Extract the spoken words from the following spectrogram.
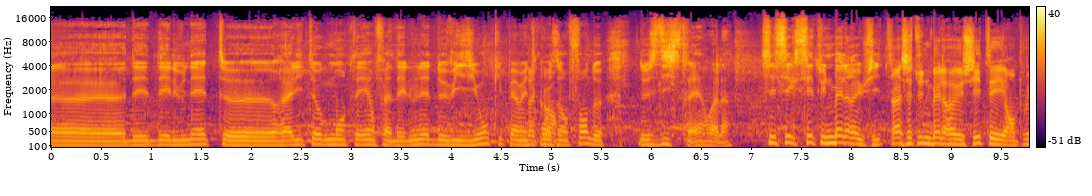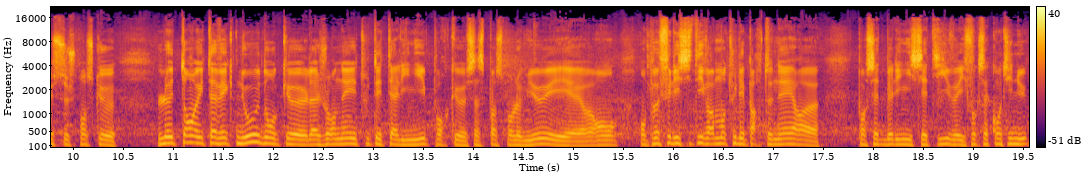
euh, des, lunettes réalité augmentée, enfin des lunettes de vision qui permettront aux enfants de, se distraire. Voilà. C'est une belle réussite. Ah, c'est une belle réussite et en plus, je pense que le temps est avec nous, donc la journée, tout est aligné pour que ça se passe pour le mieux et on peut féliciter vraiment tous les partenaires pour cette belle initiative. Il faut que ça continue.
